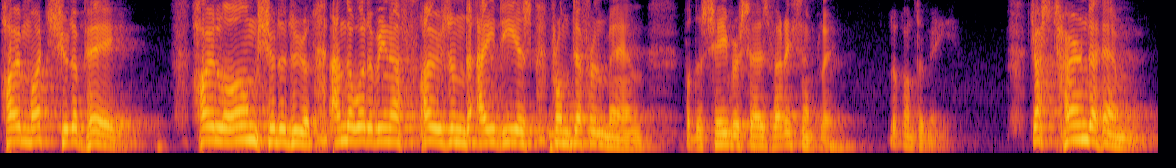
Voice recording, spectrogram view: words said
How much should I pay? How long should I do it? And there would have been a thousand ideas from different men. But the Savior says very simply, look unto me. Just turn to Him.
